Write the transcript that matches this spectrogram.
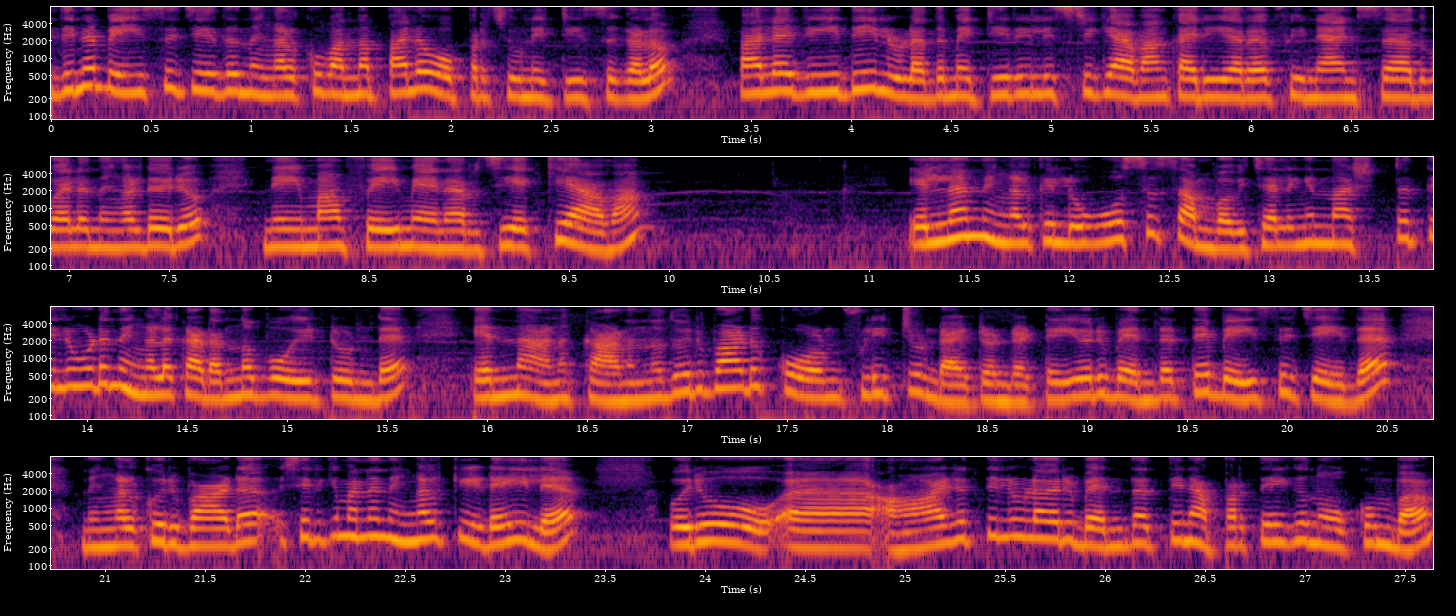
ഇതിനെ ബേസ് ചെയ്ത് നിങ്ങൾക്ക് വന്ന പല ഓപ്പർച്യൂണിറ്റീസുകളും പല രീതിയിലുള്ളത് മെറ്റീരിയലിസ്റ്റിക് ആവാം കരിയർ ഫിനാൻസ് അതുപോലെ നിങ്ങളുടെ ഒരു നെയ്മ ഫെയിം എനർജി ഒക്കെ ആവാം. എല്ലാം നിങ്ങൾക്ക് ലോസ് സംഭവിച്ച അല്ലെങ്കിൽ നഷ്ടത്തിലൂടെ നിങ്ങൾ കടന്നു പോയിട്ടുണ്ട് എന്നാണ് കാണുന്നത്. ഒരുപാട് കോൺഫ്ലിക്റ്റ് ഉണ്ടായിട്ടുണ്ട് കേട്ടോ. ഈ ഒരു ബന്ധത്തെ ബേസ് ചെയ്ത് നിങ്ങൾക്ക് ഒരുപാട് ശരിക്കും പറഞ്ഞാൽ നിങ്ങൾക്കിടയിൽ ഒരു ആഴത്തിലുള്ള ഒരു ബന്ധത്തിനപ്പുറത്തേക്ക് നോക്കുമ്പം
